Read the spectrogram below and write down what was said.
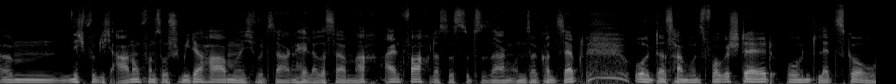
ähm, nicht wirklich Ahnung von Social Media haben. Und ich würde sagen, hey Larissa, mach einfach. Das ist sozusagen unser Konzept. Und das haben wir uns vorgestellt. Und let's go.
